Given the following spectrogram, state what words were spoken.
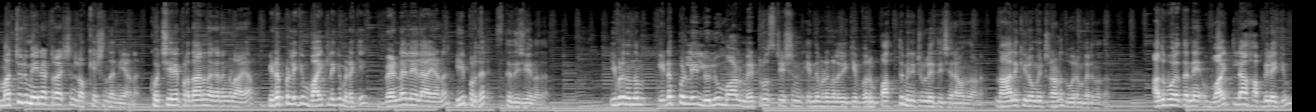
മറ്റൊരു മെയിൻ അട്രാക്ഷൻ ലൊക്കേഷൻ തന്നെയാണ്. കൊച്ചിയിലെ പ്രധാന നഗരങ്ങളായ ഇടപ്പള്ളിക്കും വൈറ്റിലേക്കും ഇടയ്ക്ക് വെണ്ണലയിലായാണ് ഈ പ്രൊജക്ട് സ്ഥിതി ചെയ്യുന്നത്. ഇവിടെ നിന്നും Edappally Lulu mall metro station എന്നിവിടങ്ങളിലേക്ക് വെറും പത്ത് മിനിറ്റിനുള്ളിൽ എത്തിച്ചേരാവുന്നതാണ്. നാല് കിലോമീറ്ററാണ് ദൂരം വരുന്നത്. അതുപോലെ തന്നെ വൈറ്റ്ല ഹബിലേക്കും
